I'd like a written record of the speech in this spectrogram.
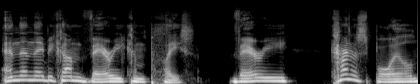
And then they become very complacent, very kind of spoiled,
